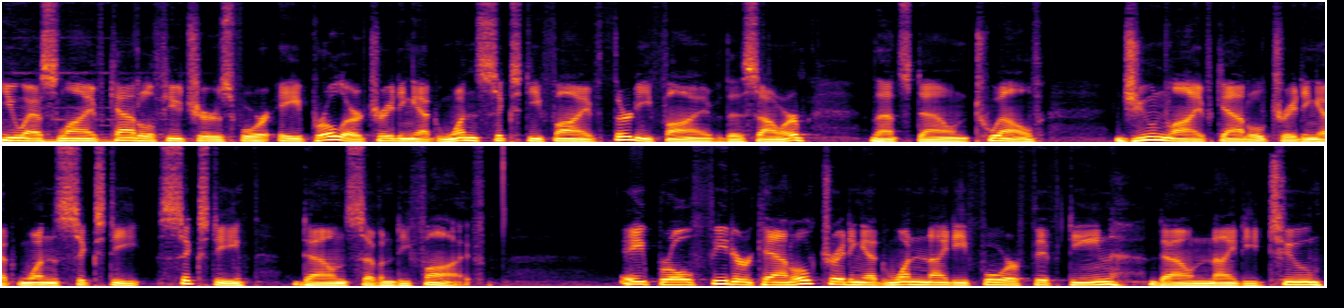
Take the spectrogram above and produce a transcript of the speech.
U.S. live cattle futures for April are trading at 165.35 this hour. That's down 12. June live cattle trading at 160.60, down 75. April feeder cattle trading at 194.15, down 92.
